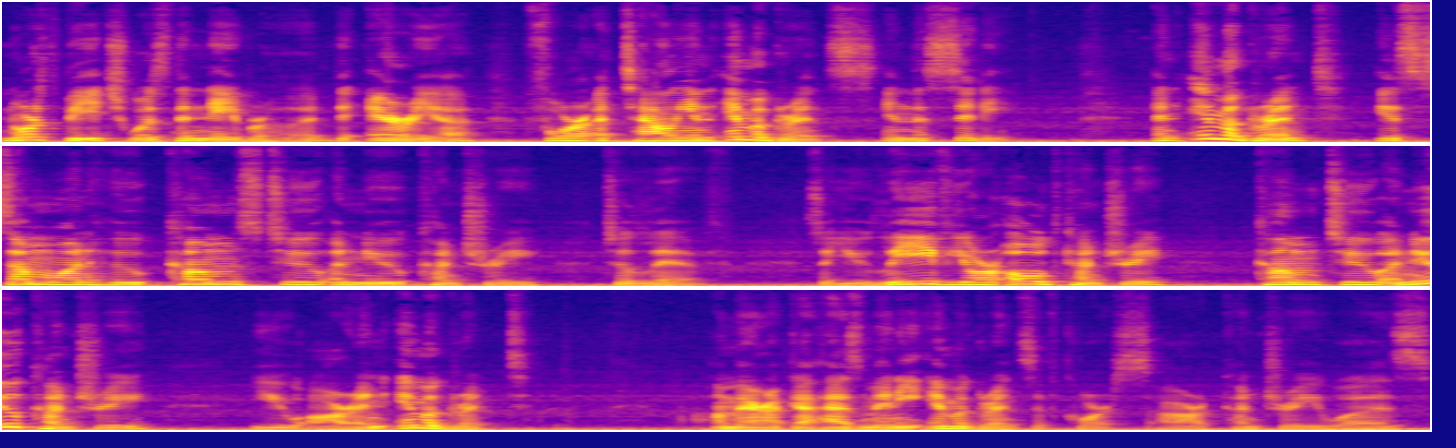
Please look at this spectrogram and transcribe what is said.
North Beach was the neighborhood, the area for Italian immigrants in the city. An immigrant is someone who comes to a new country to live. So you leave your old country come to a new country, you are an immigrant. America has many immigrants, of course. Our country was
